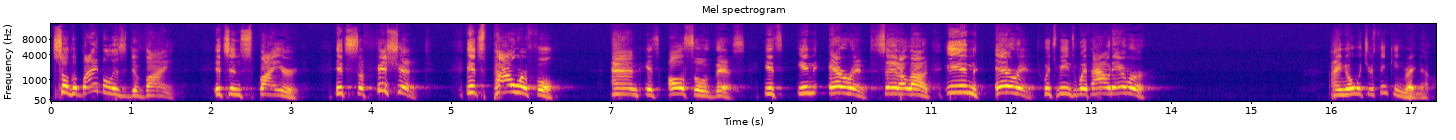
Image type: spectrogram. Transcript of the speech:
So the Bible is divine, it's inspired, it's sufficient, it's powerful, and it's also this it's inerrant. Say it out loud inerrant, which means without error. I know what you're thinking right now.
